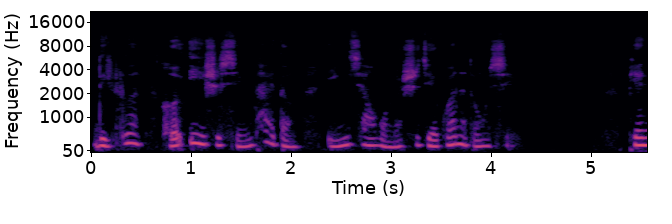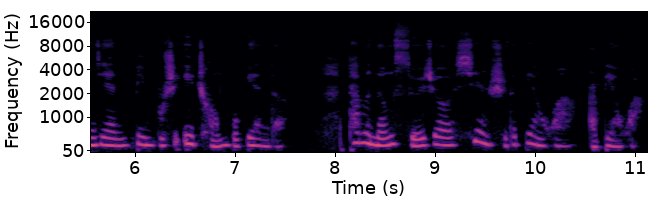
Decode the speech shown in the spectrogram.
理论和意识形态等影响我们世界观的东西。偏见并不是一成不变的，它们能随着现实的变化而变化。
